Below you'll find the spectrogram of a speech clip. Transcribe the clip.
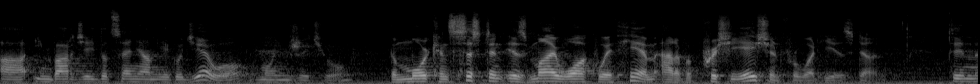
A im bardziej doceniam Jego dzieło w moim życiu, the more consistent is my walk with Him out of appreciation for what He has done. tym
